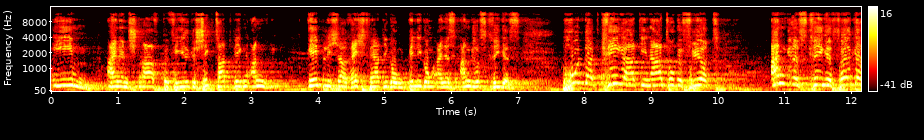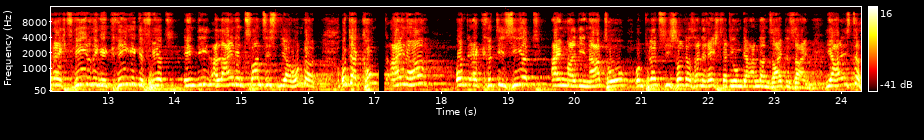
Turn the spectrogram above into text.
ihm einen Strafbefehl geschickt hat wegen angeblicher Rechtfertigung, Billigung eines Angriffskrieges. 100 Kriege hat die NATO geführt. Angriffskriege, völkerrechtswidrige Kriege geführt, in die, allein im 20. Jahrhundert. Und da kommt einer, und er kritisiert einmal die NATO und plötzlich soll das eine Rechtfertigung der anderen Seite sein. Ja, ist das,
